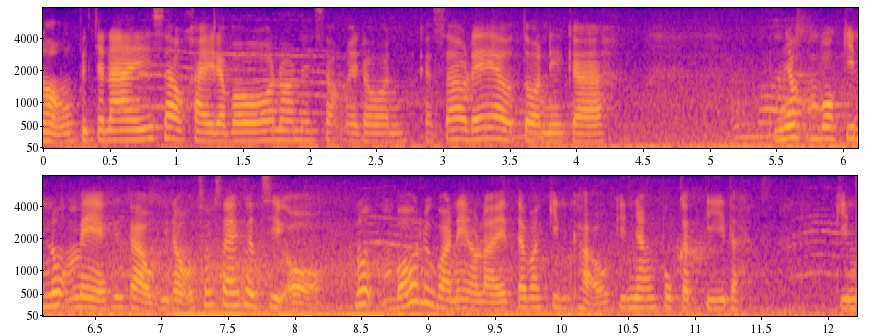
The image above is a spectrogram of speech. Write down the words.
น้องเป็นจะได้เศร้าไข่ดะบอนอนในสองไอดอนกะเศร้าแล้วตอนนี้กะยังบ่กินนมแม่คือเก่าพี่น้องสงสัยเพิ่นสิออกนมบ่หรือว่าแนวไรแต่ว่ากินข้าวกินหยังปกติล่ะ กิน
